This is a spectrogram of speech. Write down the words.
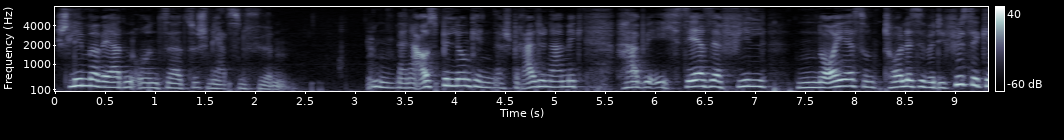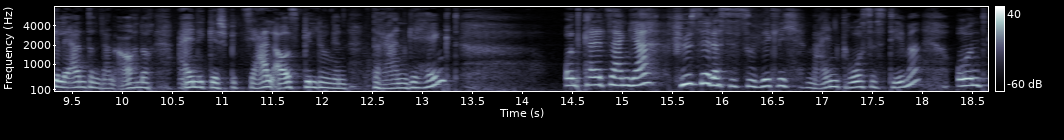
schlimmer werden und äh, zu Schmerzen führen in meiner Ausbildung in der Spiraldynamik habe ich sehr, sehr viel Neues und Tolles über die Füße gelernt und dann auch noch einige Spezialausbildungen drangehängt. Und kann jetzt sagen, ja, Füße, das ist so wirklich mein großes Thema. Und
